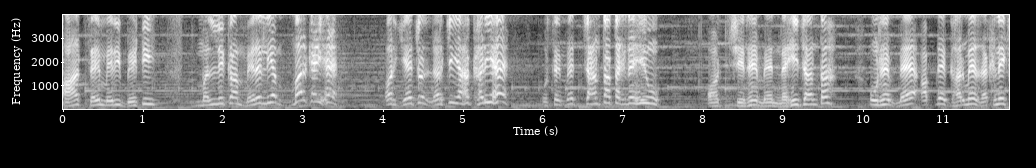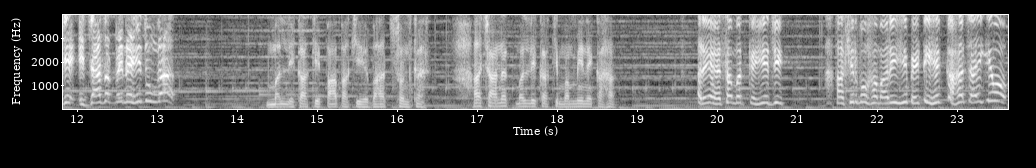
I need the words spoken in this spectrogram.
आज से मेरी बेटी मल्लिका मेरे लिए मर गई है। और ये जो लड़की यहाँ खड़ी है, उसे मैं जानता तक नहीं हूँ। और जिन्हें मैं नहीं जानता, उन्हें मैं अपने घर में रखने की इजाज़त भी नहीं दूँगा। मल्लिका के पापा की यह बात सुनकर अचानक मल्लिका की मम्मी ने कहा, अरे, ऐसा मत कहिए जी। आखिर वो हमारी ही बेटी है, कहाँ जाएगी वो?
